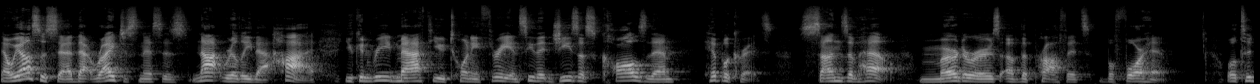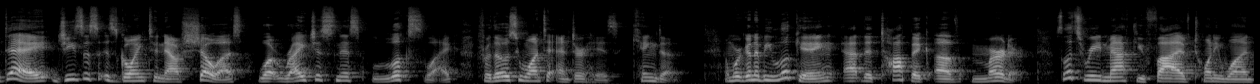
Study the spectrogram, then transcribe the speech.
Now, we also said that righteousness is not really that high. You can read Matthew 23 and see that Jesus calls them hypocrites, sons of hell, murderers of the prophets before him. Well, today, Jesus is going to now show us what righteousness looks like for those who want to enter his kingdom and we're going to be looking at the topic of murder. So let's read Matthew 5 21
